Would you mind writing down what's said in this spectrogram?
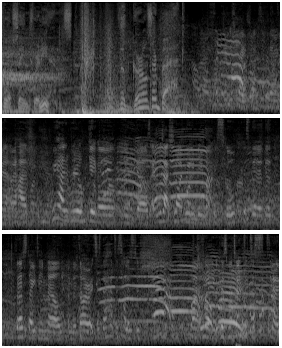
for St. Trinians? The girls are back. Had, we had a real giggle with the girls. It was actually like really being back in school because the, the first AD Mel and the directors they had to tell us to shh quite a lot because we tended to you know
